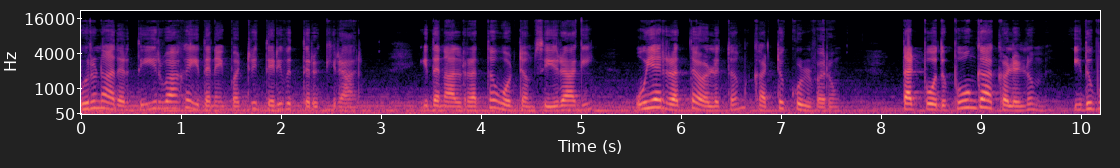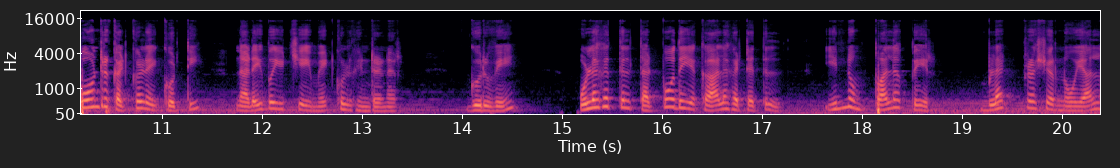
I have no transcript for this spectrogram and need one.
குருநாதர் தீர்வாக இதனை பற்றி தெரிவித்திருக்கிறார். இதனால் இரத்த ஓட்டம் சீராகி உயர் இரத்த அழுத்தம் கட்டுக்குள் வரும். தற்போது பூங்காக்களிலும் இதுபோன்ற கற்களை கொட்டி நடைபயிற்சியை மேற்கொள்கின்றனர். குருவே உலகத்தில் தற்போதைய காலகட்டத்தில் இன்னும் பல பேர் பிளட் பிரஷர் நோயால்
